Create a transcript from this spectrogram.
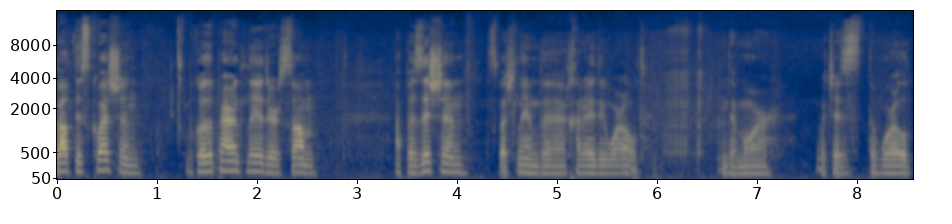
about this question, because apparently there's some opposition, especially in the Haredi world, and the more which is the world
